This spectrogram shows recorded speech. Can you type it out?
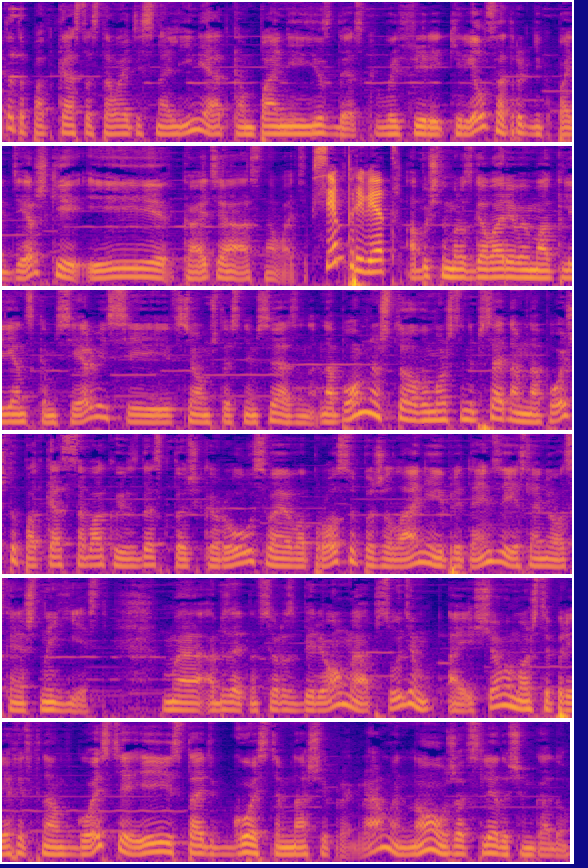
привет, это подкаст «Оставайтесь на линии» от компании Usedesk. В эфире Кирилл, сотрудник поддержки, и Катя, основатель. Всем привет. Обычно мы разговариваем о клиентском сервисе и всем, что с ним связано. Напомню, что вы можете написать нам на почту подкаст собакаюзdesk.ру свои вопросы, пожелания и претензии, если они у вас, конечно, есть. Мы обязательно все разберем и обсудим, а еще вы можете приехать к нам в гости и стать гостем нашей программы, но уже в следующем году.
